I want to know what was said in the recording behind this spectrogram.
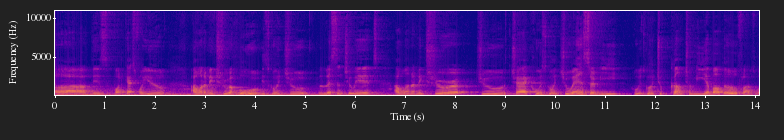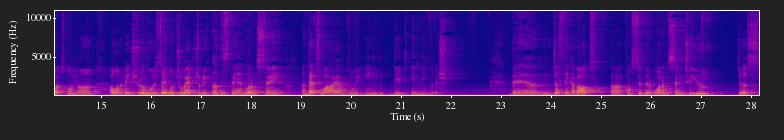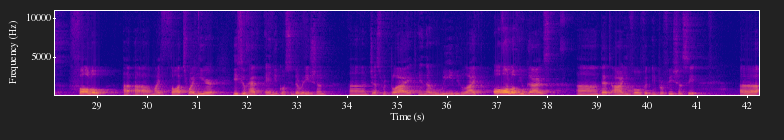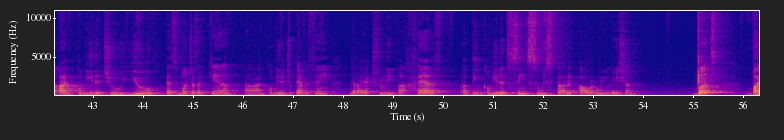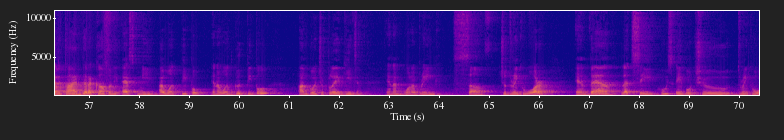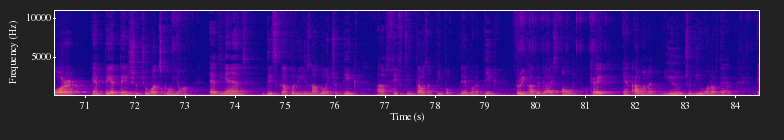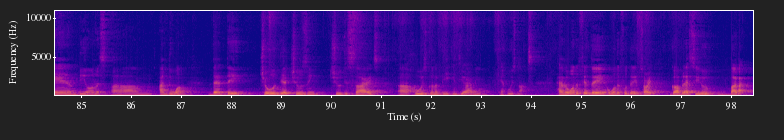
uh, this podcast for you. I want to make sure who is going to listen to it. I want to make sure to check who is going to answer me, who is going to come to me about, oh, Flavius, what's going on? I want to make sure who is able to actually understand what I'm saying, and that's why I'm doing in, it in English. Then just think about, uh, consider what I'm saying to you, just follow uh, uh, uh, my thoughts right here. If you have any consideration, uh, just reply. And I really like all of you guys uh, that are involved in proficiency. Uh, I'm committed to you as much as I can. I'm committed to everything that I actually have been committed since we started our relation. But by the time that a company asks me, I want people and I want good people, I'm going to play Gideon and I'm going to bring some to drink water. And then let's see who is able to drink water and pay attention to what's going on. At the end, this company is not going to pick uh, 15,000 people. They're going to pick 300 guys only, okay? And I want you to be one of them and be honest, um, I'm the one that they chose. They're choosing to decide uh, who is going to be in the army and who is not. Have a wonderful day. A wonderful day. I'm sorry. God bless you. Bye bye.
